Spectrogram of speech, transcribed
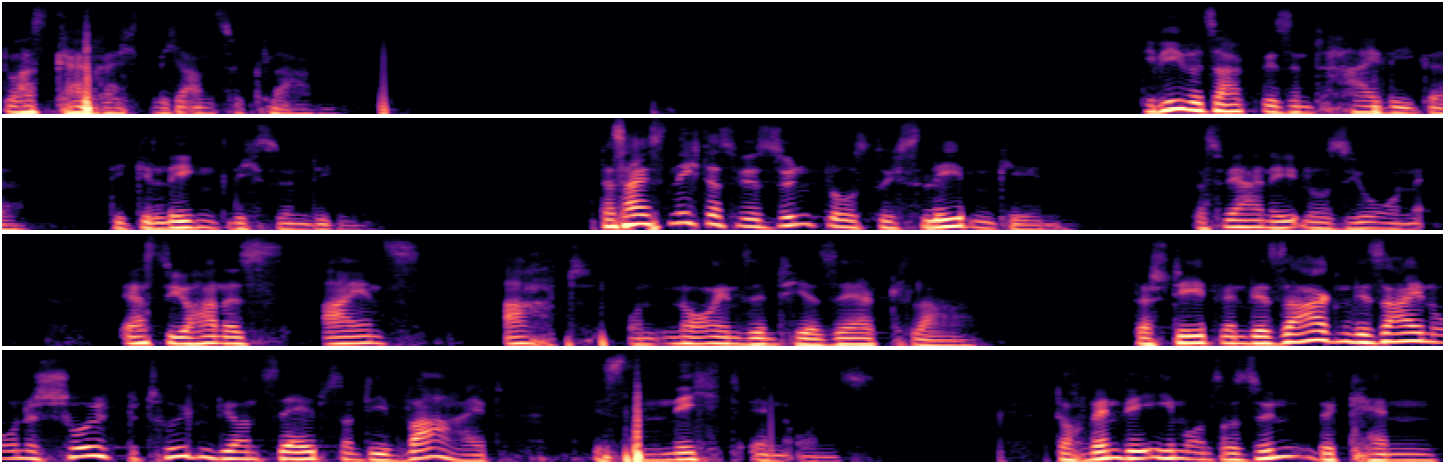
Du hast kein Recht, mich anzuklagen. Die Bibel sagt, wir sind Heilige, die gelegentlich sündigen. Das heißt nicht, dass wir sündlos durchs Leben gehen. Das wäre eine Illusion. 1. Johannes 1, 8 und 9 sind hier sehr klar. Da steht, wenn wir sagen, wir seien ohne Schuld, betrügen wir uns selbst und die Wahrheit ist nicht in uns. Doch wenn wir ihm unsere Sünden bekennen,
